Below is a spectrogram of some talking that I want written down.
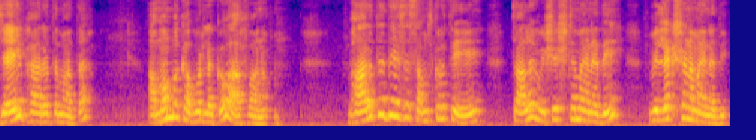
జై భారతమాత అమ్మమ్మ కబుర్లకు ఆహ్వానం. భారతదేశ సంస్కృతి చాలా విశిష్టమైనది విలక్షణమైనది.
